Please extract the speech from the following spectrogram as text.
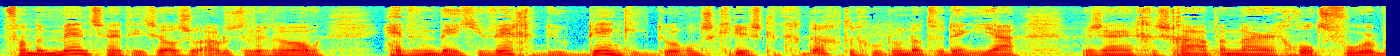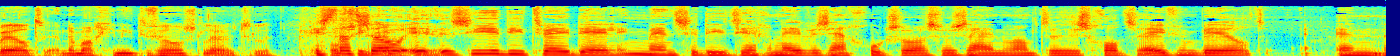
van de mensheid is. Als we ouders te Rome hebben we een beetje weggeduwd, denk ik... door ons christelijk gedachtegoed. Omdat we denken, ja, we zijn geschapen naar Gods voorbeeld... en daar mag je niet te veel aan sleutelen. Is dat zo? Zie je die tweedeling? Mensen die zeggen, nee, we zijn goed zoals we zijn... want het is Gods evenbeeld. En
